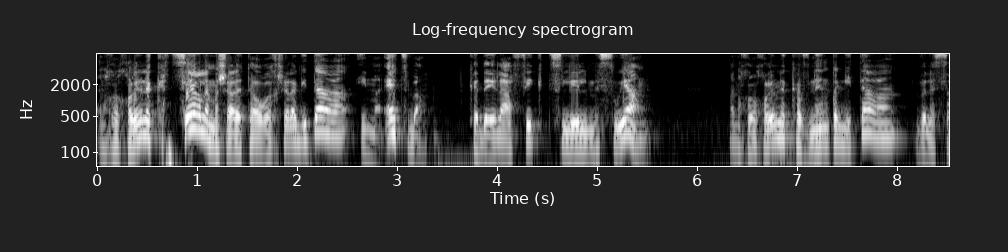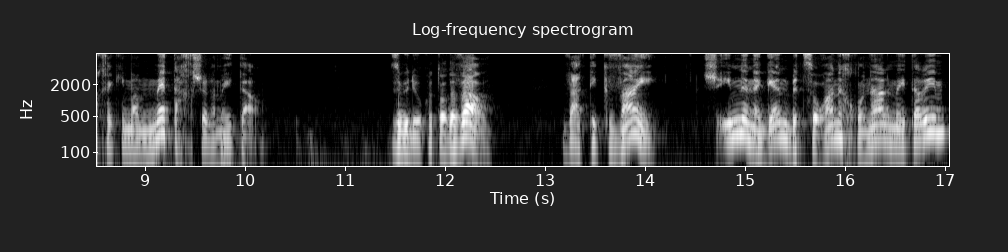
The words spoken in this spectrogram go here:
אנחנו יכולים לקצר למשל את האורך של הגיטרה עם האצבע, כדי להפיק צליל מסוים. אנחנו יכולים לכוונן את הגיטרה ולשחק עם המתח של המיתר. זה בדיוק אותו דבר. והתקווה היא שאם ננגן בצורה נכונה על מיתרים,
